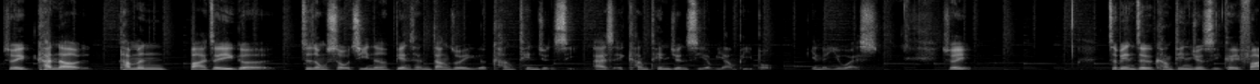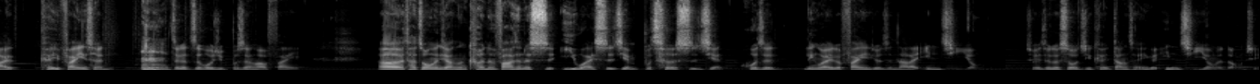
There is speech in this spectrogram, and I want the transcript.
所以看到他们把这一个这种手机呢，变成当做一个 contingency，as a contingency of young people in the U.S. 所以这边这个 contingency 可以发可以翻译成 这个字，或许不是很好翻译。呃，它中文讲成可能发生的事、意外事件、不测事件，或者另外一个翻译就是拿来应急用的。所以这个手机可以当成一个应急用的东西。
